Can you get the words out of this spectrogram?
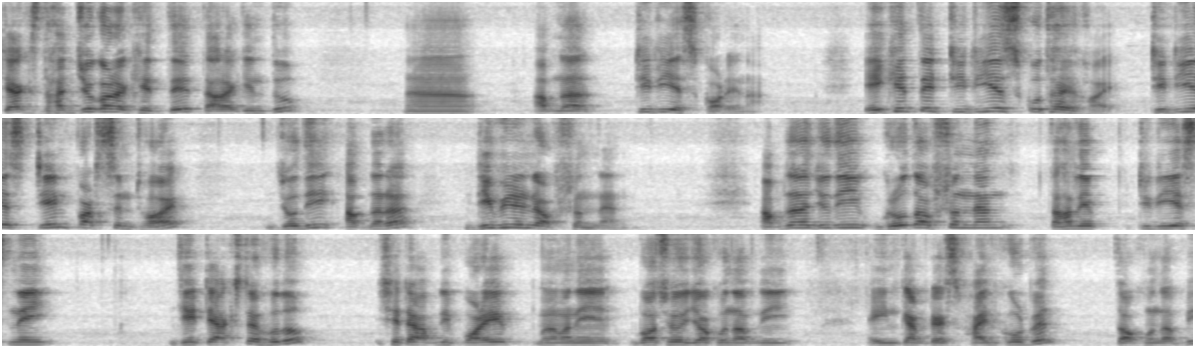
ট্যাক্স ধার্য করার ক্ষেত্রে তারা কিন্তু আপনার টিডিএস করে না। এই ক্ষেত্রে টিডিএস কোথায় হয়? টিডিএস টেন পার্সেন্ট হয় যদি আপনারা ডিভিডেন্ড অপশন নেন। আপনারা যদি গ্রোথ অপশন নেন, তাহলে টিডিএস নেই। যে ট্যাক্সটা হলো সেটা আপনি পরে মানে বছরে যখন আপনি ইনকাম ট্যাক্স ফাইল করবেন, তখন আপনি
